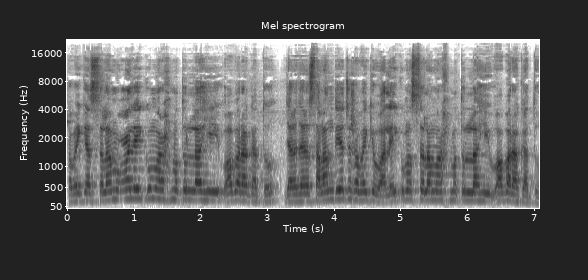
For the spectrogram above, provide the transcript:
সবাইকে আসসালামু আলাইকুম রহমতুল্লাহি ওয়াবারাকাতু যারা যারা সালাম দিয়েছে, সবাইকে ওয়ালাইকুম আসসালাম রহমতুল্লাহি ওয়াবারাকাতু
